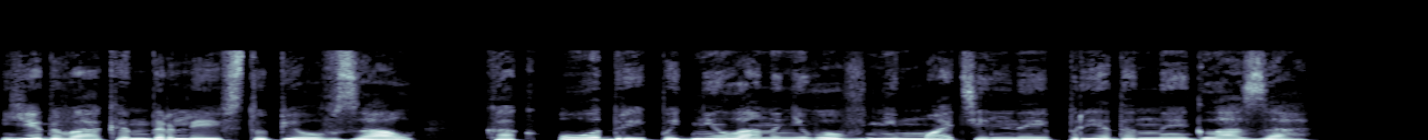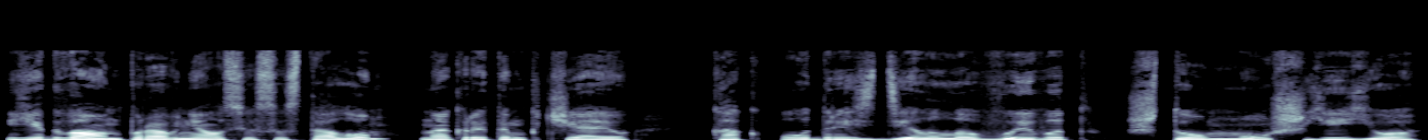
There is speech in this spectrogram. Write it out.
Едва Кандерлей вступил в зал, как Одри подняла на него внимательные преданные глаза. Едва он поравнялся со столом, накрытым к чаю, как Одри сделала вывод, что муж ее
